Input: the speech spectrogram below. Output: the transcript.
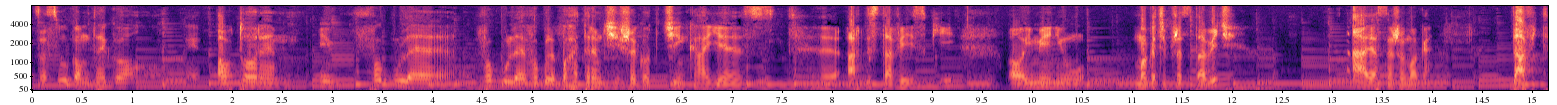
Zasługą tego autorem i w ogóle, w ogóle, w ogóle bohaterem dzisiejszego odcinka jest e, artysta wiejski o imieniu... Mogę cię przedstawić? A, jasne, że mogę. Dawid.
